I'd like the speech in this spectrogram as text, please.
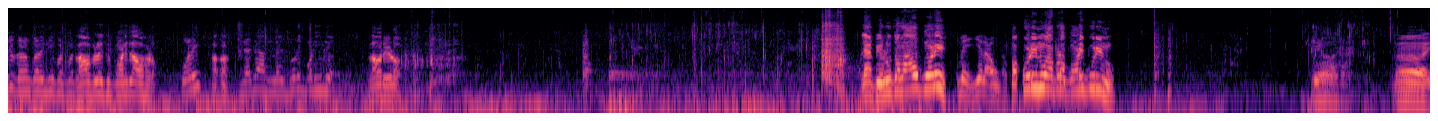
છે ગરમ કરી દી ફટફટ. લાવો પેલેથી પાણી લાવો હળો પાણી? હા હા. લેજો આ જોડે પાણી પડી લ્યો લાવો રેડો. લે પેલું તો લાવો પોણી. લે એ લાવું. પકોડી નું આપણો પાણીપુરી નું લ્યો તાર.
